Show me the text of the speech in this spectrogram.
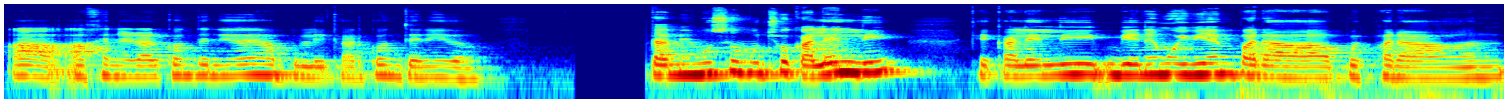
a, generar contenido y a publicar contenido. También uso mucho Calendly, que Calendly viene muy bien para, pues para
